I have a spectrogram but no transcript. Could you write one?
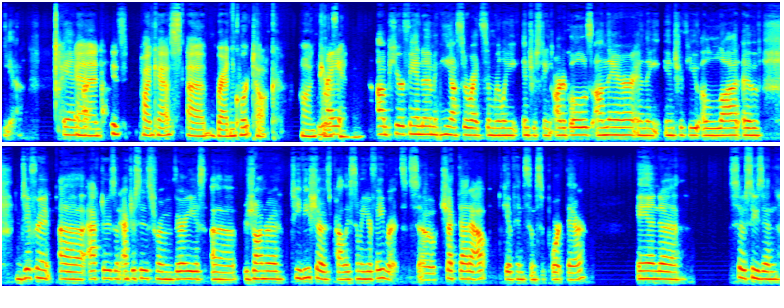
Yeah. And, and our, his podcast, uh, Brad and Court Talk on Pure right. Fandom on Pure Fandom, and he also writes some really interesting articles on there. And they interview a lot of different uh, actors and actresses from various uh, genre TV shows, probably some of your favorites. So check that out. Give him some support there. And uh, so, Susan,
